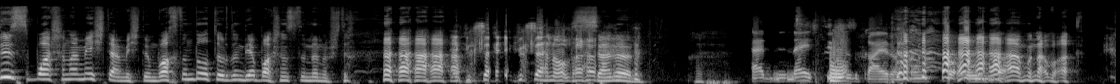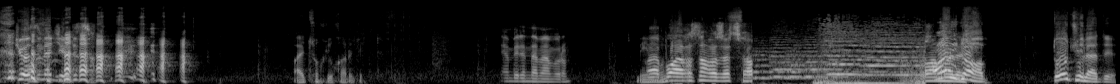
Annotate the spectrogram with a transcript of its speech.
Düz başına meş demişdim. Vaxtında oturdun deyə başın üstündən uçdu. Epik sən, epik sən oldu. Sən öl. Hə, nə istəyirsiniz qayırın. Buna bax. Gözünə girdi çıxdı. ay çox yuxarı getdi. Yəni birində mən vurum. Mənim Ha, bu arxasından ağaca çıx. Ayda. Dodge elədi.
